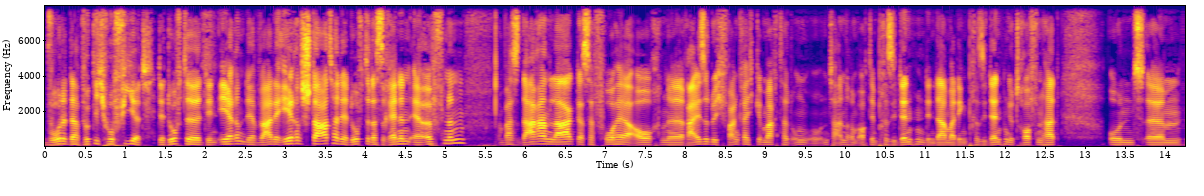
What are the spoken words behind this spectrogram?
wurde da wirklich hofiert. Der durfte den Ehren, der war der Ehrenstarter, der durfte das Rennen eröffnen, was daran lag, dass er vorher auch eine Reise durch Frankreich gemacht hat, um, unter anderem auch den Präsidenten, den damaligen Präsidenten getroffen hat und ähm,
